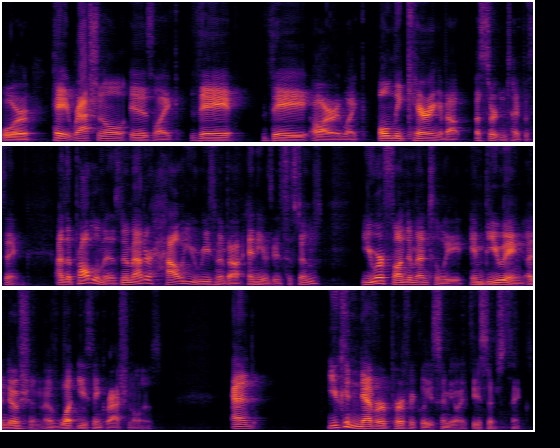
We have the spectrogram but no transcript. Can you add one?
Or, "Hey, rational is like they they are like only caring about a certain type of thing." And the problem is, no matter how you reason about any of these systems, you are fundamentally imbuing a notion of what you think rational is. And you can never perfectly simulate these sorts of things.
